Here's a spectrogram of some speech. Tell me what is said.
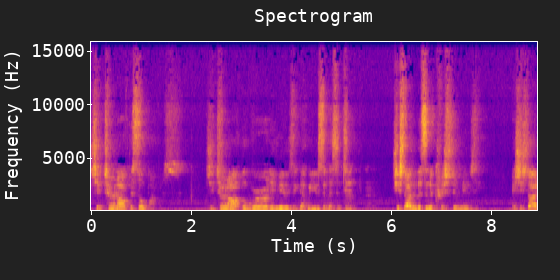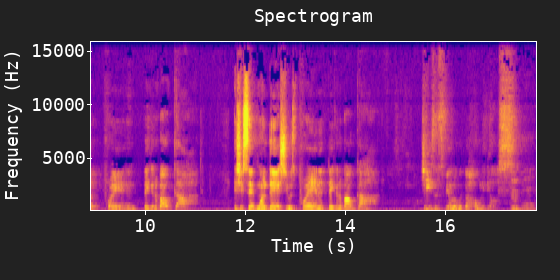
She had turned off the soap operas. She turned off the worldly music that we used to listen to. Mm-hmm. She started listening to Christian music. And she started praying and thinking about God. And she said one day as she was praying and thinking about God, Jesus filled her with the Holy Ghost. Mm.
